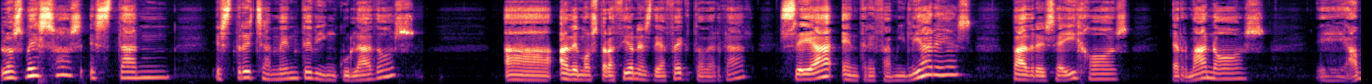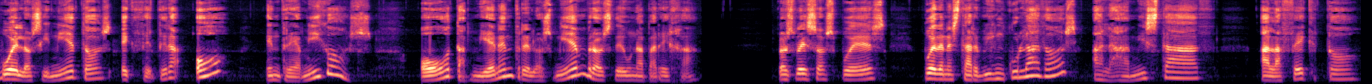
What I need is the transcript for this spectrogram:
Los besos están estrechamente vinculados a, demostraciones de afecto, ¿verdad? Sea entre familiares, padres e hijos, hermanos, eh, abuelos y nietos, etc. O entre amigos, o también entre los miembros de una pareja. Los besos, pues, pueden estar vinculados a la amistad, al afecto,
